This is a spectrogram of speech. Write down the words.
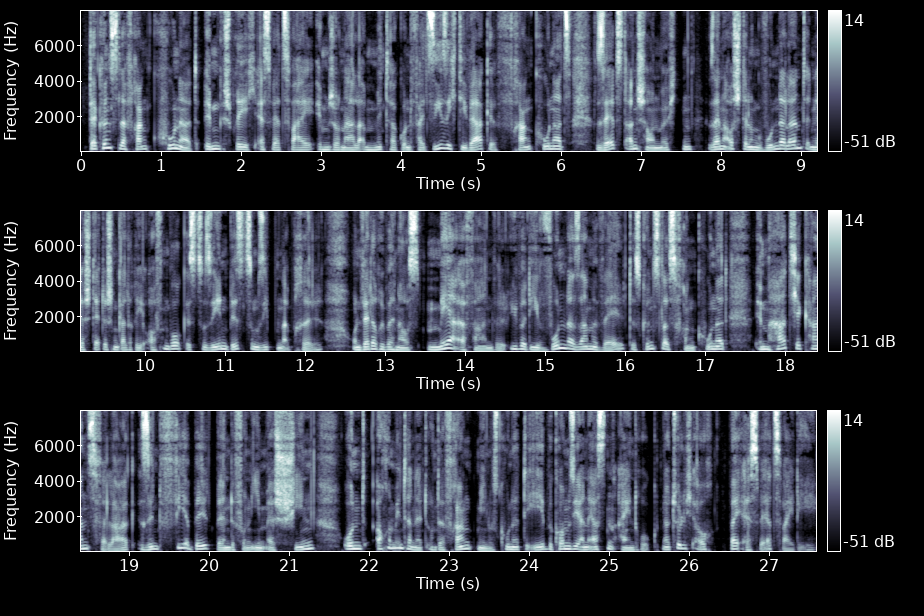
Der Künstler Frank Kunert im Gespräch SWR 2 im Journal am Mittag. Und falls Sie sich die Werke Frank Kunerts selbst anschauen möchten, seine Ausstellung Wunderland in der Städtischen Galerie Offenburg ist zu sehen bis zum 7. April. Und wer darüber hinaus mehr erfahren will über die wundersame Welt des Künstlers Frank Kunert, im Hartje Kahns Verlag sind vier Bildbände von ihm erschienen und auch im Internet unter frank-kunert.de bekommen Sie einen ersten Eindruck. Natürlich auch bei swr2.de.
